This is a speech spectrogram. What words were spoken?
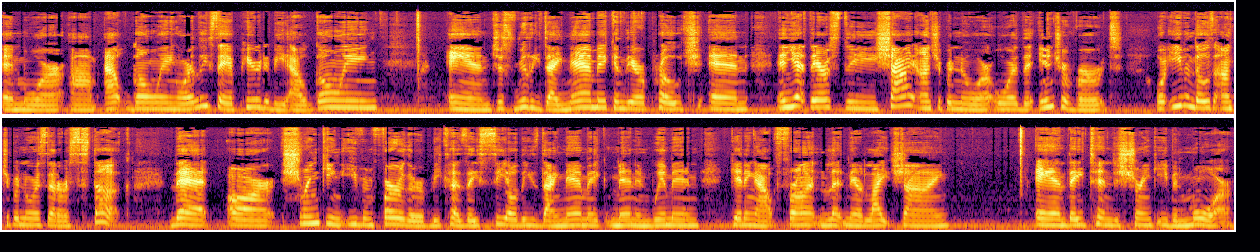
and more um, outgoing, or at least they appear to be outgoing and just really dynamic in their approach. And and yet there's the shy entrepreneur or the introvert or even those entrepreneurs that are stuck that are shrinking even further because they see all these dynamic men and women getting out front and letting their light shine. And they tend to shrink even more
